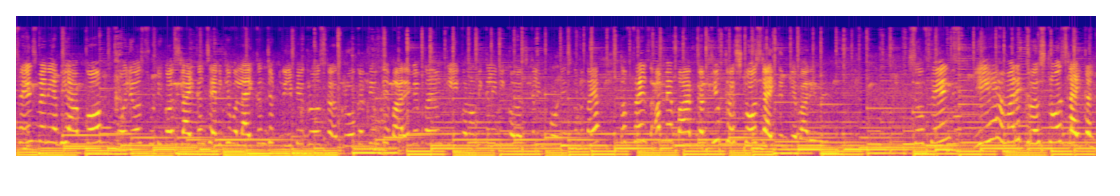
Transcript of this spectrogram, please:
फ्रेंड्स मैंने अभी आपको फोलियोस फ्रूटिकोस लाइकन्स यानी कि वो लाइकन जो ट्री पे कर, ग्रो करते हैं उनके बारे में बताया उनकी इकोनॉमिकल इकोलॉजिकल इंपॉर्टेंस को बताया। तो फ्रेंड्स अब मैं बात करती हूँ क्रिस्टोस लाइकन के बारे में। सो so, फ्रेंड्स ये है हमारे crustose lichen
